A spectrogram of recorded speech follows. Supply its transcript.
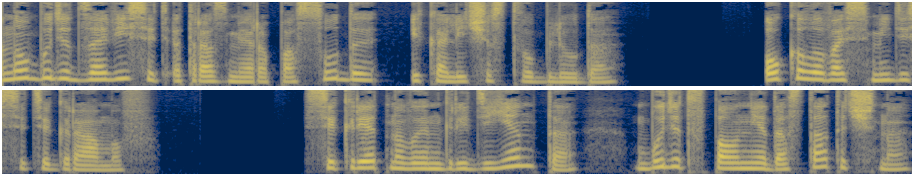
Оно будет зависеть от размера посуды и количества блюда. Около 80 граммов. Секретного ингредиента будет вполне достаточно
